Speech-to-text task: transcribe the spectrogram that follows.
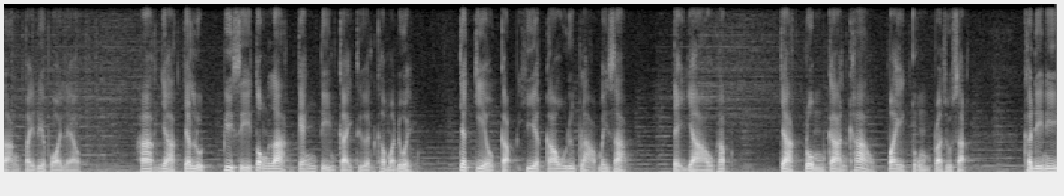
สังไปเรียบร้อยแล้ว หากอยากจะหลุด พี่สีต้องลากแก๊งตีนไก่เถื่อนเข้ามาด้วย จะเกี่ยวกับเฮียเกาหรือเปล่าไม่ทราบ แต่ยาวครับ จากกรมการข้าวไปกรมปศุสัตว์ คดีนี้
